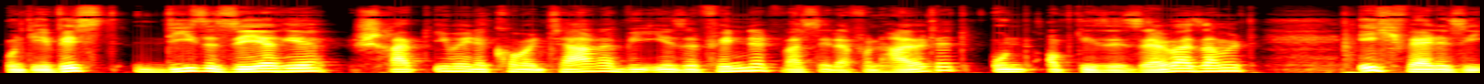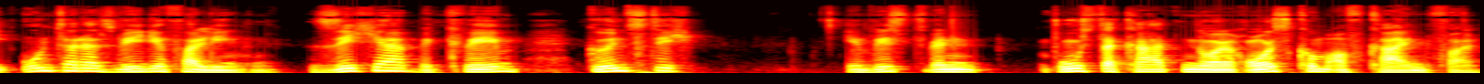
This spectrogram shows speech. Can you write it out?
Und ihr wisst, diese Serie, schreibt ihr mir in die Kommentare, wie ihr sie findet, was ihr davon haltet und ob ihr sie selber sammelt. Ich werde sie unter das Video verlinken. Sicher, bequem, günstig. Ihr wisst, wenn Boosterkarten neu rauskommen, auf keinen Fall.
